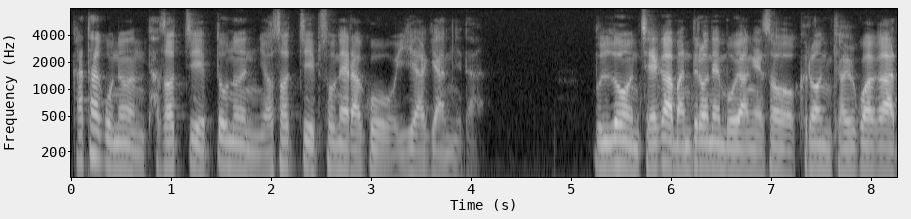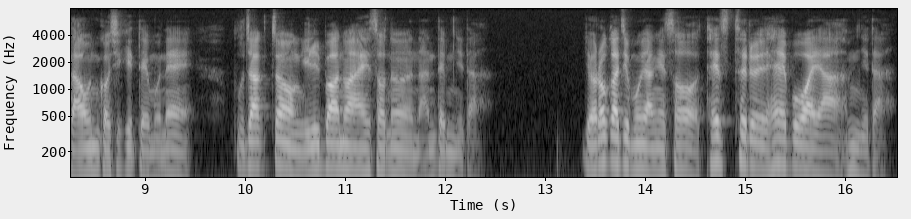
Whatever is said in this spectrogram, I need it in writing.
카타고는 5집 또는 6집 손해라고 이야기합니다. 물론 제가 만들어낸 모양에서 그런 결과가 나온 것이기 때문에 무작정 일반화해서는 안 됩니다. 여러 가지 모양에서 테스트를 해보아야 합니다.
